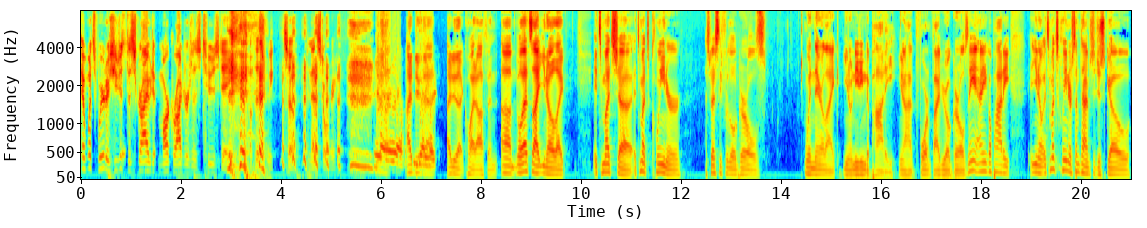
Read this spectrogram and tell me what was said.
and what's weird is you just described Mark Rogers' Tuesday of this week. So in that story, yeah, yeah, I do exactly. that. I do that quite often. Um, well, that's like you know, like it's much uh, it's much cleaner, especially for little girls when they're like you know needing to potty. You know, I have four and five year old girls. Hey, I need to go potty. You know, it's much cleaner sometimes to just go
